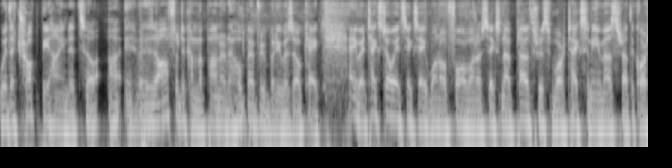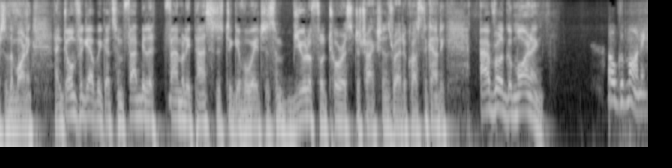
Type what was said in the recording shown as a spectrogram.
with a truck behind it. So uh, it was awful to come upon it. I hope everybody was okay. Anyway, text 0868 104 106 and I'll plough through some more texts and emails throughout the course of the morning. And don't forget, we've got some fabulous family passes to give away to some beautiful tourist attractions right across the county. Avril, good morning. Oh, good morning.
